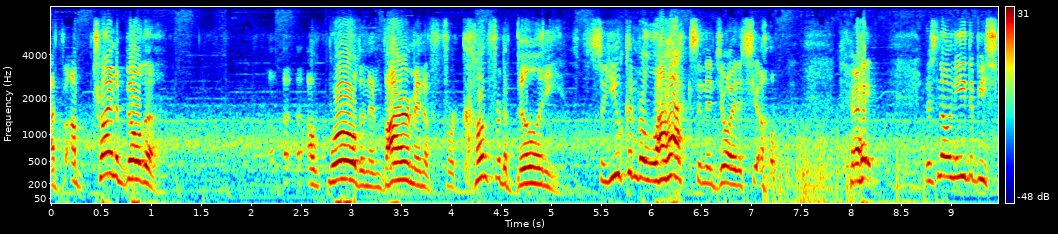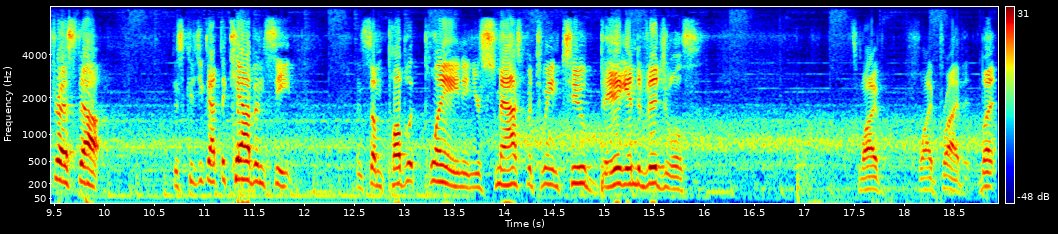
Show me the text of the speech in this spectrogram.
I'm trying to build a, a, a world, an environment of, for comfortability so you can relax and enjoy the show, right? There's no need to be stressed out. Just because you got the cabin seat in some public plane and you're smashed between two big individuals. That's why I fly private. But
